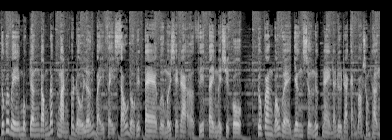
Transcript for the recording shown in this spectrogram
Thưa quý vị, một trận động đất mạnh có độ lớn 7,6 độ Richter vừa mới xảy ra ở phía Tây Mexico. Cơ quan bảo vệ dân sự nước này đã đưa ra cảnh báo sóng thần.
